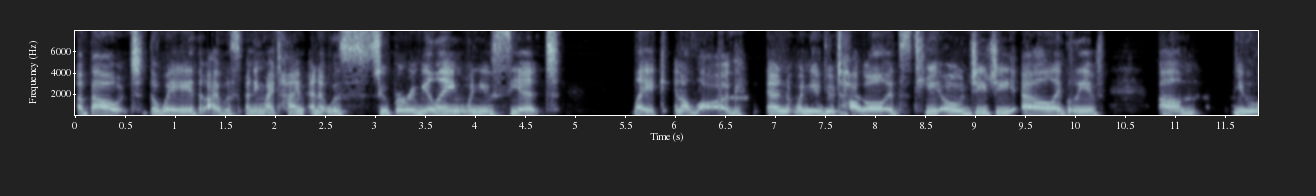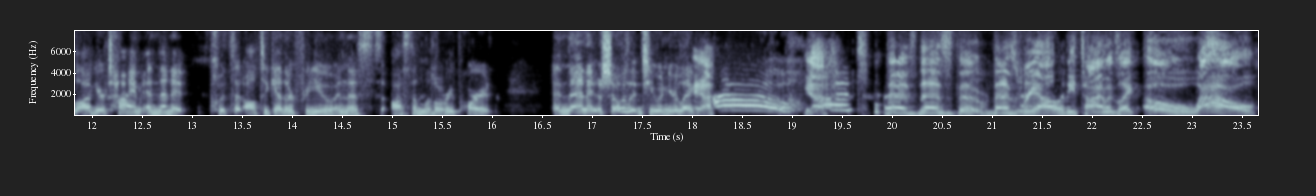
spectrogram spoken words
about the way that I was spending my time. And it was super revealing when you see it like in a log. And when you do mm-hmm. Toggl, it's T O G G L, I believe. Um, you mm-hmm. log your time and then it puts it all together for you in this awesome little report. And then it shows it to you, and you're like, yeah. "Oh, yeah. what?" then it's, the then it's reality time. It's like, "Oh, wow,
